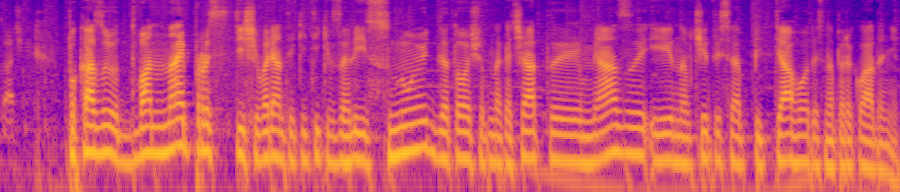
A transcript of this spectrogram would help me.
Удачі! Показую два найпростіші варіанти, які тільки взагалі існують для того, щоб накачати м'язи і навчитися підтягуватись на перекладині.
